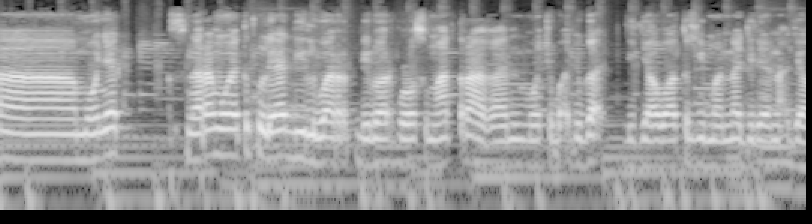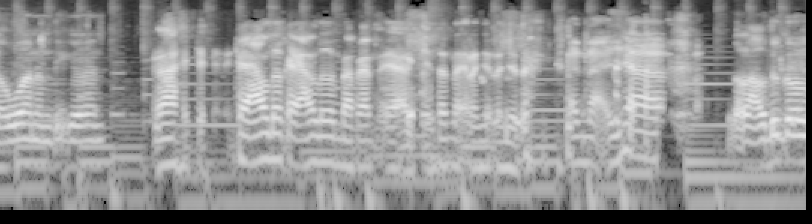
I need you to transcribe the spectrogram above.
uh, maunya sebenarnya mau itu kuliah di luar di luar Pulau Sumatera kan. Mau coba juga di Jawa tuh gimana jadi anak Jawa nanti kan. Nah kayak Aldo kayak Aldo ntar kan. Ya oke santai lanjut lanjut. Anaknya. Kalau Aldo gaul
